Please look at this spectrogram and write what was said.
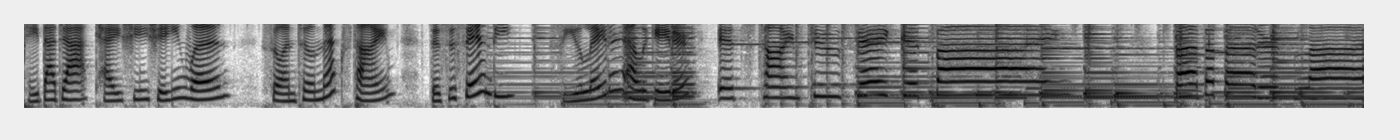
陪大家开心学英文。So until next time, this is Sandy. See you later, alligator. It's time to say goodbye. Bye bye, butterfly.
